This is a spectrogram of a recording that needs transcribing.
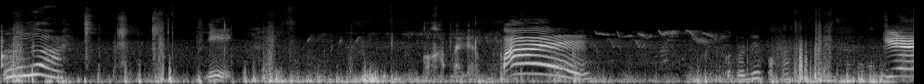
เรือนี่ก็ขับไปแล้วไปกดตัวนี้ก่อนนะเย้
